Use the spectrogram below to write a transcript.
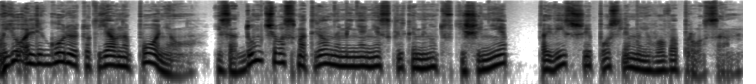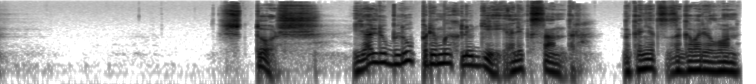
Мою аллегорию тот явно понял и задумчиво смотрел на меня несколько минут в тишине, повисшей после моего вопроса. «Что ж, я люблю прямых людей, Александр», — наконец заговорил он.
